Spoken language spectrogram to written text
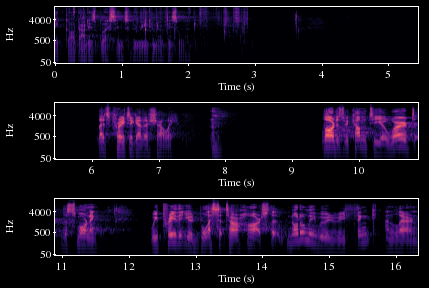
May God add his blessing to the reading of his word. Let's pray together, shall we? Lord, as we come to your word this morning, we pray that you would bless it to our hearts, that not only we would we think and learn,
